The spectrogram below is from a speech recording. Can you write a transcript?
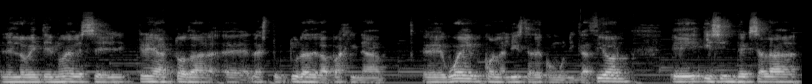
En el 99 se crea toda eh, la estructura de la página web con la lista de comunicación y se indexa la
